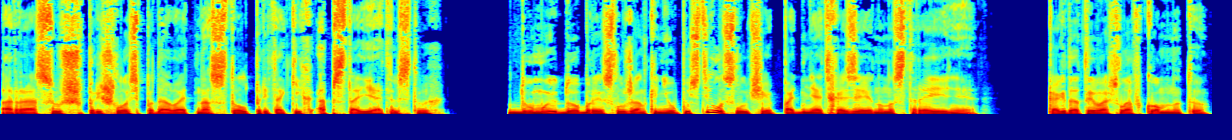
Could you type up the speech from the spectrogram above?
«Раз уж пришлось подавать на стол при таких обстоятельствах, думаю, добрая служанка не упустила случая поднять хозяину настроение, когда ты вошла в комнату,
